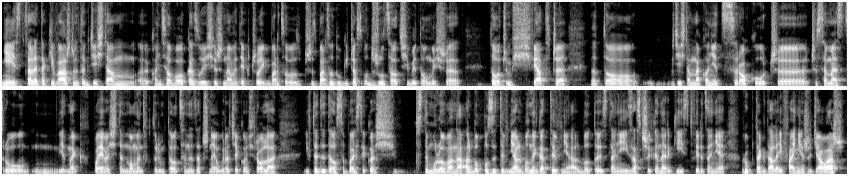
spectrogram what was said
nie jest wcale takie ważne, to gdzieś tam e, końcowo okazuje się, że nawet jak człowiek bardzo, przez bardzo długi czas odrzuca od siebie tą myśl, że to o czymś świadczy, no to gdzieś tam na koniec roku czy, czy semestru mm, jednak pojawia się ten moment, w którym te oceny zaczynają grać jakąś rolę i wtedy ta osoba jest jakoś stymulowana albo pozytywnie, albo negatywnie, albo to jest dla niej zastrzyk energii, stwierdzenie rób tak dalej, fajnie, że działasz,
